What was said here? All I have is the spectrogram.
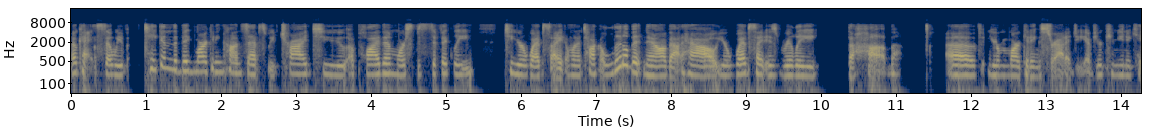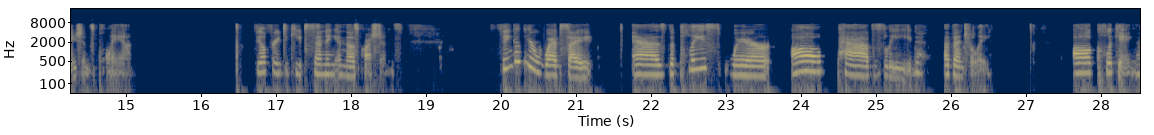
Okay, so we've taken the big marketing concepts, we've tried to apply them more specifically to your website. I want to talk a little bit now about how your website is really the hub of your marketing strategy, of your communications plan feel free to keep sending in those questions. Think of your website as the place where all paths lead eventually. All clicking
